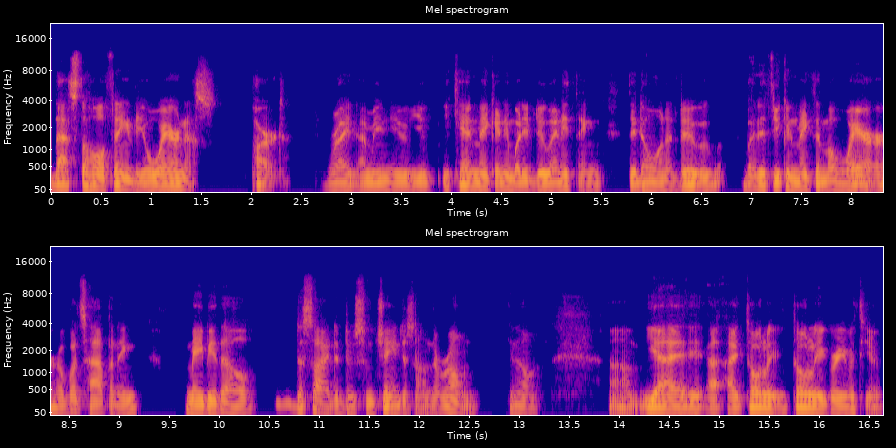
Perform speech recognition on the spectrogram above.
that's the whole thing, the awareness part, right? I mean, you you you can't make anybody do anything they don't want to do, but if you can make them aware of what's happening, maybe they'll decide to do some changes on their own. You know, um, yeah, I, I, totally totally agree with you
